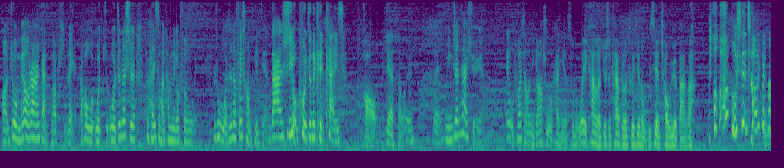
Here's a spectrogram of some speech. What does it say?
啊，就没有让人感觉到疲累。然后我我我真的是就很喜欢他们那个氛围，就是我真的非常推荐，大家是有空真的可以看一下。好，get 了。对对，名侦探学院。哎，我突然想到，你刚刚说我看严肃的，我也看了，就是开普勒推荐的《无限超越班》啊，《无限超越班》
